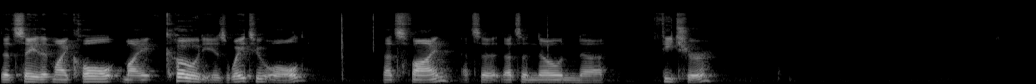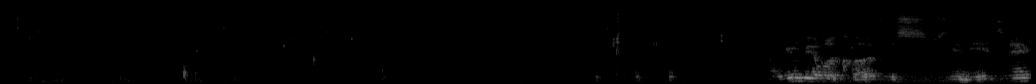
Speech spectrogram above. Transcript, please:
that say that my my code is way too old. That's fine. That's a that's a known uh, feature. Are we gonna be able to close this CME today?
